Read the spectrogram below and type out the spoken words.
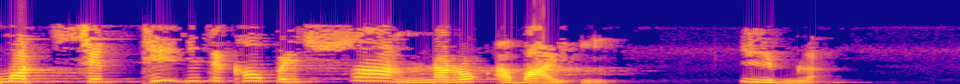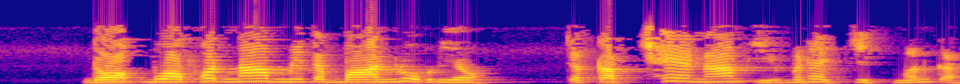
หมดสิทธิที่จะเข้าไปสร้างนรกอบายอีก อิ่มละดอกบัวพ่นน้ำมีแต่บานลูกเดียว จะกลับแช่น้ำอีกไม่ได้จิตเหมือนกัน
